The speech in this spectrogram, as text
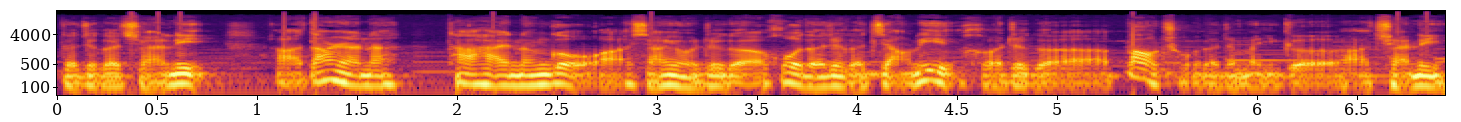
的这个权利啊，当然呢。他还能够啊享有这个获得这个奖励和这个报酬的这么一个啊权利。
